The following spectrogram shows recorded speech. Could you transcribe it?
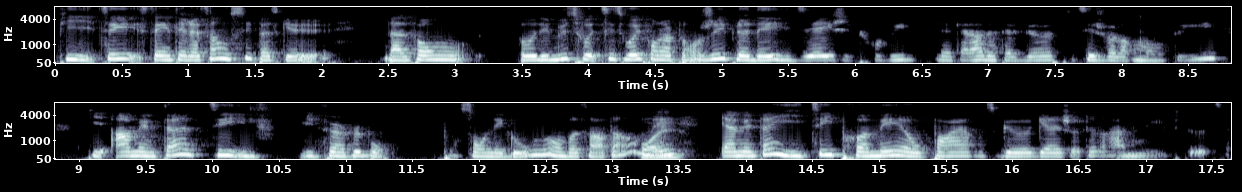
Puis, tu sais, c'était intéressant aussi parce que, dans le fond, au début, tu vois, tu vois, ils font la plongée, puis le Dave, il dit, hey, j'ai trouvé le cadavre de tel gars, puis tu sais, je vais le remonter. Puis en même temps, tu sais, il, il fait un peu pour, pour son ego, là, on va s'entendre, Ouais. mais et en même temps, il, tu sais, il promet au père du gars, gars, je vais te le ramener, puis tout, sais.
